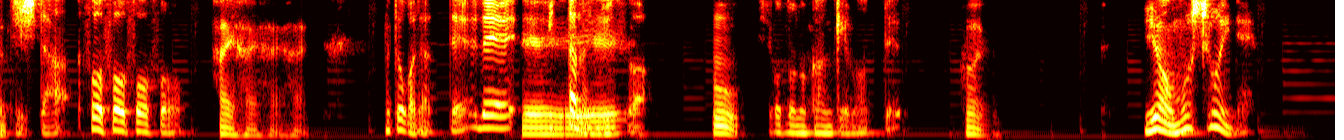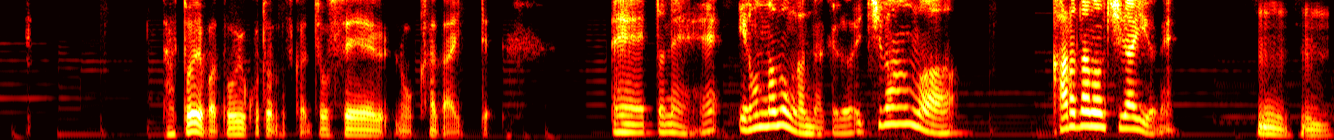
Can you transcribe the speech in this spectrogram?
形した。そうそうそうそはいはいはいはい。う。とかであって。で、へー行ったのよ、実は。うん。仕事の関係もあって。はい。いや、面白いね。例えばどういうことなんですか？女性の課題って。えーっとね、いろんなもんがあるんだけど、一番は体の違いよね。うんうん。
